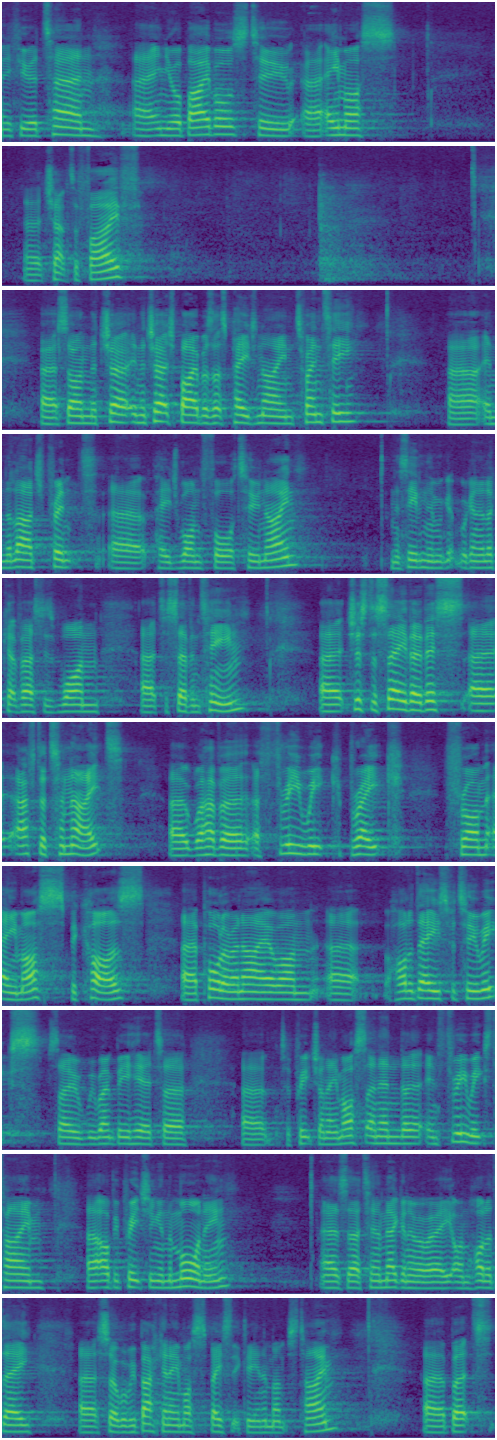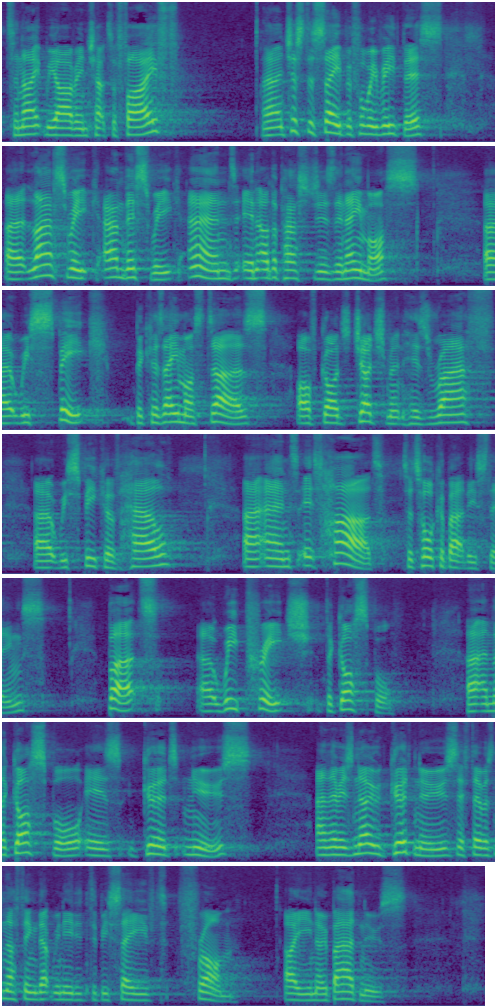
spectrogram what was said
If you would turn uh, in your Bibles to uh, Amos uh, chapter 5. Uh, so, the church, in the church Bibles, that's page 920. Uh, in the large print, uh, page 1429. And this evening, we're going to look at verses 1 to 17. just to say, though, this, after tonight, we'll have a, a three week break from Amos because uh, Paula and I are on uh, holidays for two weeks, so we won't be here to, uh, to preach on Amos. And then the, in three weeks' time, uh, I'll be preaching in the morning as uh, Tim and Megan are away on holiday. Uh, so we'll be back in Amos basically in a month's time. but tonight we are in chapter 5. And just to say before we read this, last week and this week, and in other passages in Amos, uh, we speak, because Amos does, of God's judgment, his wrath. Uh, we speak of hell. Uh, and it's hard to talk about these things, but uh, we preach the gospel. Uh, and the gospel is good news. And there is no good news if there was nothing that we needed to be saved from, i.e., no bad news.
